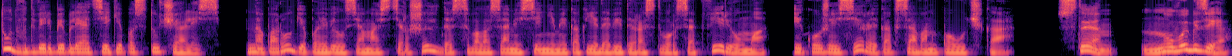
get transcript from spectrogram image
Тут в дверь библиотеки постучались. На пороге появился мастер Шильда с волосами синими, как ядовитый раствор сапфириума, и кожей серой, как саван паучка. «Стэн, ну вы где?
